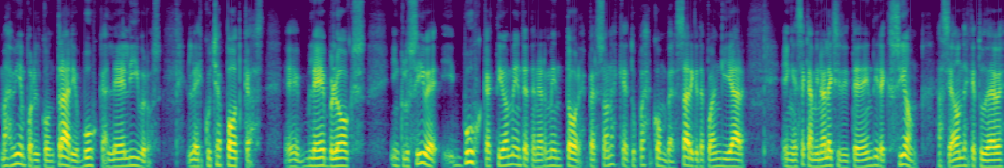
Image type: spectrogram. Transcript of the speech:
Más bien, por el contrario, busca, lee libros, lee, escucha podcasts, eh, lee blogs, inclusive busca activamente tener mentores, personas que tú puedas conversar y que te puedan guiar en ese camino al éxito y te den dirección hacia dónde es que tú debes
